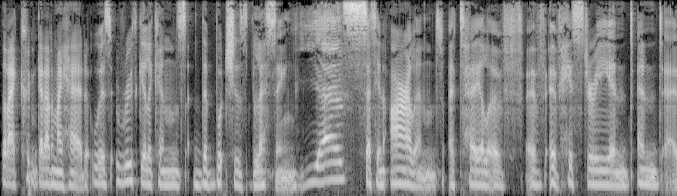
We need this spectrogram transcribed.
that I couldn't get out of my head was Ruth Gilligan's The Butcher's Blessing. Yes. Set in Ireland, a tale of, of, of history and, and uh,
